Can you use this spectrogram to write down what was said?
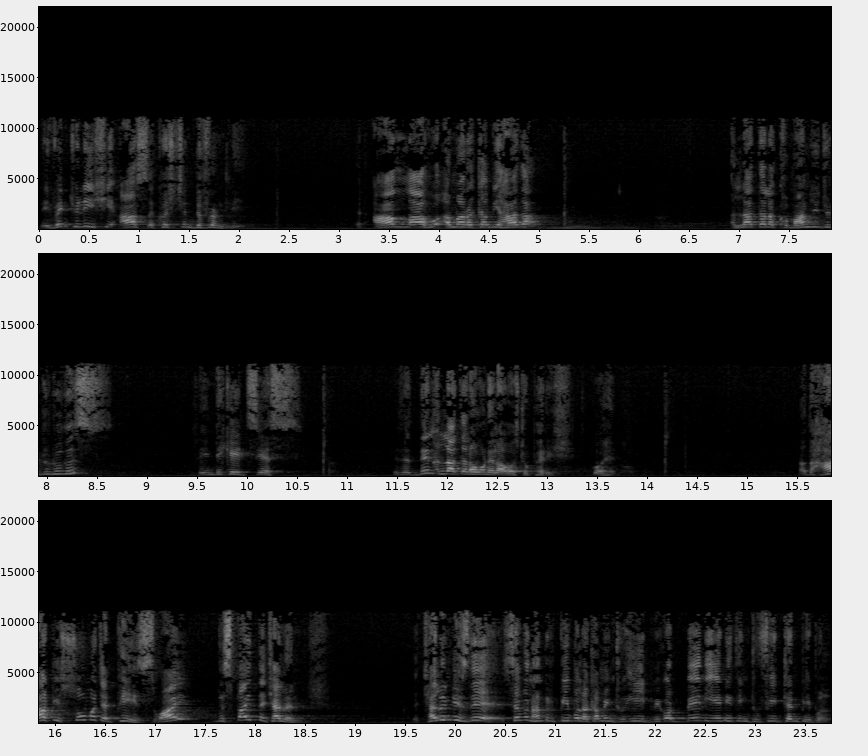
So eventually she asks the question differently. That Allahu amaraka bihada? Allah Ta'ala commanded you to do this? So indicates yes. He said, then Allah Ta'ala won't allow us to perish. Go ahead. Now the heart is so much at peace. Why? Despite the challenge. The challenge is there. 700 people are coming to eat. We got barely anything to feed 10 people.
